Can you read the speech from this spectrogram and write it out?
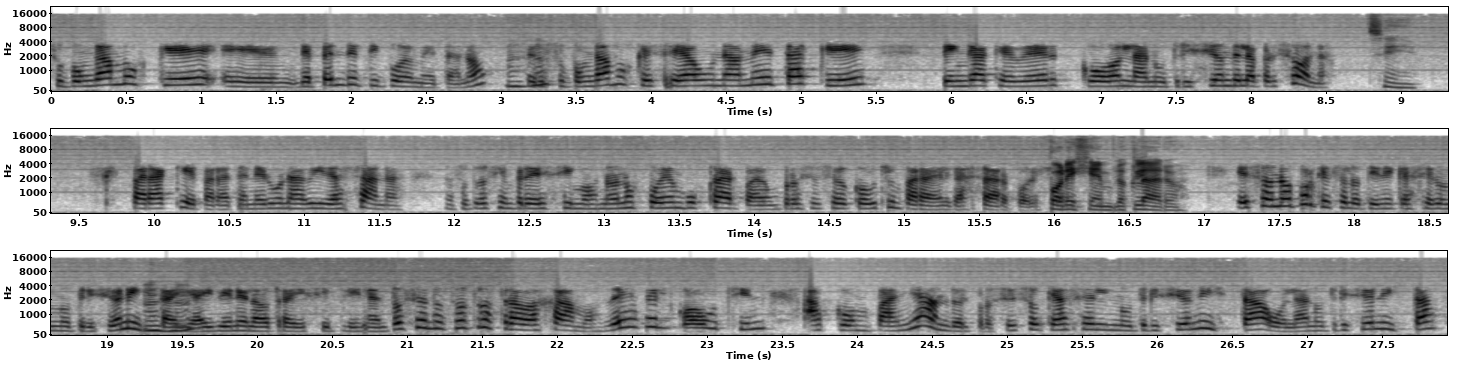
supongamos que eh, depende el tipo de meta, ¿no? Pero supongamos que sea una meta que tenga que ver con la nutrición de la persona. Sí. ¿Para qué? Para tener una vida sana. Nosotros siempre decimos, no nos pueden buscar para un proceso de coaching para adelgazar, por ejemplo. Por ejemplo, claro. Eso no porque eso lo tiene que hacer un nutricionista y ahí viene la otra disciplina. Entonces nosotros trabajamos desde el coaching acompañando el proceso que hace el nutricionista o la nutricionista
